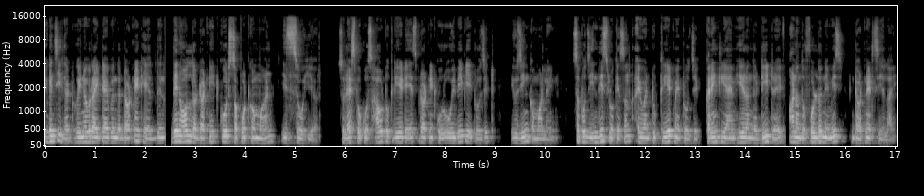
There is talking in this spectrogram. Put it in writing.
you can see that whenever I type in the .NET help then then all the .NET Core support command is so here so let's focus how to create a ASP.NET Core API project using command line suppose in this location I want to create my project. Currently I am here on the D drive and on the folder name is .NET CLI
